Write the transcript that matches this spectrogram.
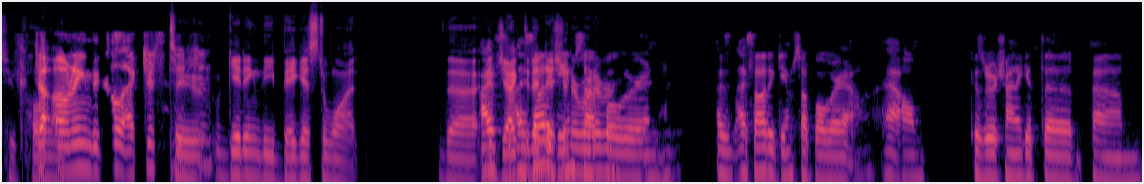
to pulling To owning the collector's to edition. getting the biggest one, the I, ejected edition or whatever. while we were in. I, I saw it at GameStop while we were at, at home because we were trying to get the um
